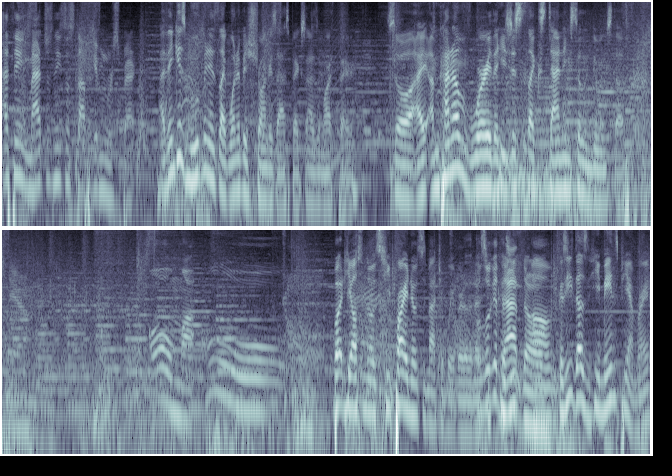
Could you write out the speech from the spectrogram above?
I think Matt just needs to stop giving respect. I think his movement is like one of his strongest aspects as a Marth player. So I, I'm kind of worried that he's just like standing still and doing stuff. Yeah. Oh my. Oh. But he also knows he probably knows his matchup way better than But us. look at that, he, though. Um, because he does he mains PM right?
